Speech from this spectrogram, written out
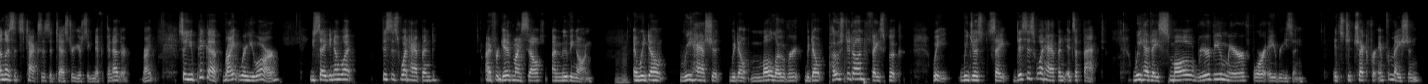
unless it's taxes, a test, or your significant other, right? So you pick up right where you are. You say, you know what? This is what happened. I forgive myself. I'm moving on. Mm-hmm. And we don't rehash it. We don't mull over it. We don't post it on Facebook. We we just say, this is what happened. It's a fact. We have a small rear view mirror for a reason. It's to check for information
